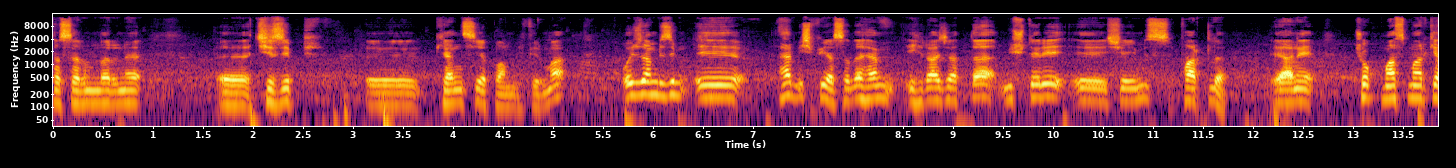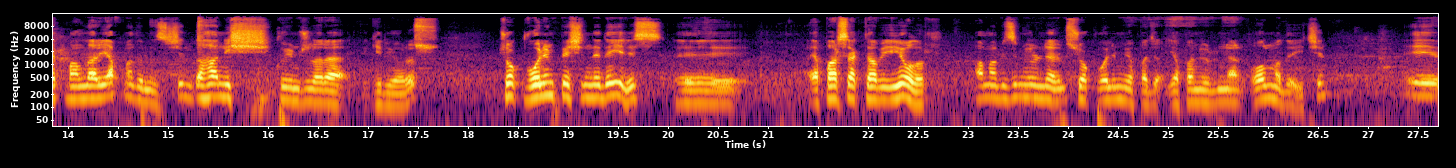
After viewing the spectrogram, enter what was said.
tasarımlarını e, çizip e, kendisi yapan bir firma. O yüzden bizim e, hem iş piyasada hem ihracatta müşteri e, şeyimiz farklı. Yani çok mass market mallar yapmadığımız için daha niş kuyumculara giriyoruz. Çok volüm peşinde değiliz. E, yaparsak tabii iyi olur. Ama bizim ürünlerimiz çok volüm yapaca- yapan ürünler olmadığı için e,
